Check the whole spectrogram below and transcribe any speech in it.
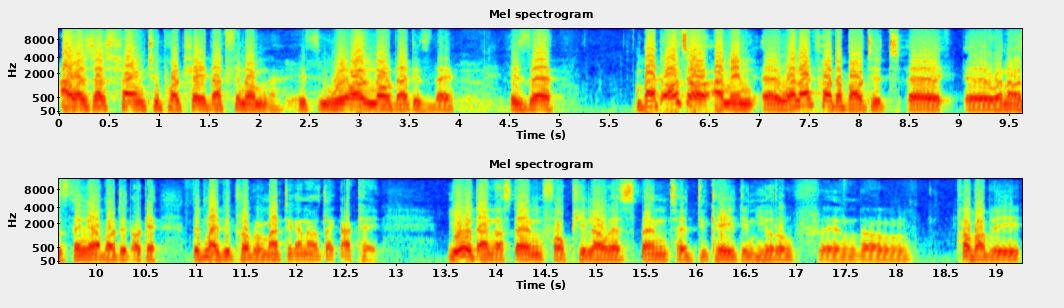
I was just trying to portray that phenomena. It's, we all know that is there. Is there. But also, I mean, uh, when I thought about it, uh, uh, when I was thinking about it, okay, that might be problematic, and I was like, okay, you would understand for Pilar, who has spent a decade in Europe, and all, probably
